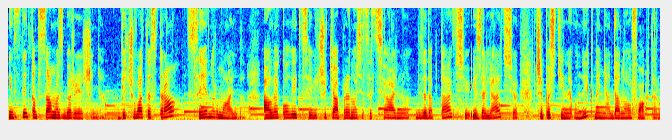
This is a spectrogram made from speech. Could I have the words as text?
інстинктом самозбереження. Відчувати страх це нормально, але коли це відчуття приносить соціальну дезадаптацію, ізоляцію чи постійне уникнення даного фактору,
